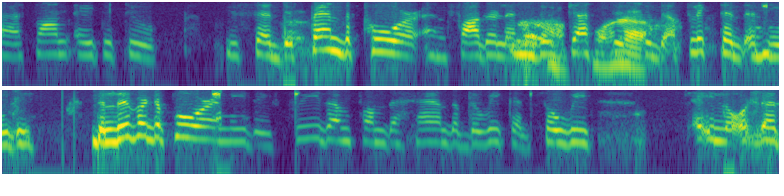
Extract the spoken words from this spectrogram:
uh, Psalm 82. You said, defend the poor and fatherless, do justice wow. to the afflicted and needy. Deliver the poor and needy, free them from the hand of the wicked. So we say, Lord, that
